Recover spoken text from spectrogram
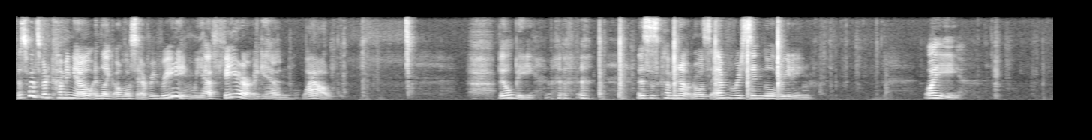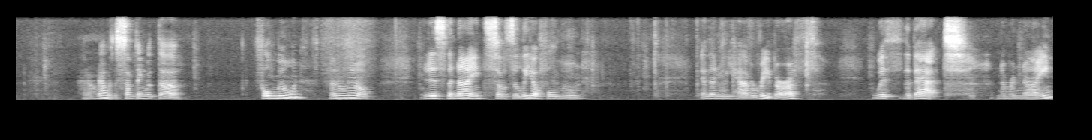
this one's been coming out in like almost every reading. We have Fair again. Wow. Bilby. this is coming out in almost every single reading. Oi. I don't know. Is it something with the full moon? I don't know. It is the ninth, so it's a Leo full moon. And then we have a rebirth with the bat, number nine.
